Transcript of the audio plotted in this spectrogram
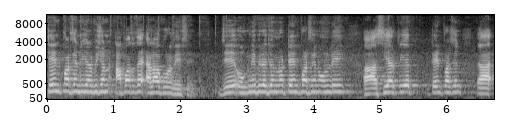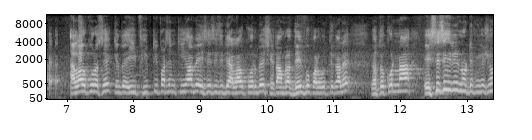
ten percent reservation আপাতত অ্যালাউ করে দিয়েছে, যে অগ্নিবীরের জন্য ten percent only CRPF ten percent allow করেছে, কিন্তু এই ফিফটি পার্সেন্ট কী হবে এসএসসিডি অ্যালাউ করবে, সেটা আমরা দেখব পরবর্তীকালে। যতক্ষণ না এসএসসিডির নোটিফিকেশন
